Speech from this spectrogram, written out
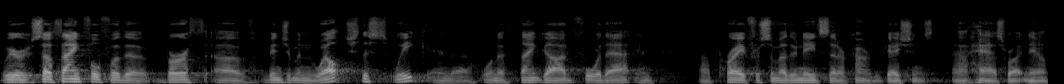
we're so thankful for the birth of Benjamin Welch this week and uh, want to thank God for that and uh, pray for some other needs that our congregation has right now.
